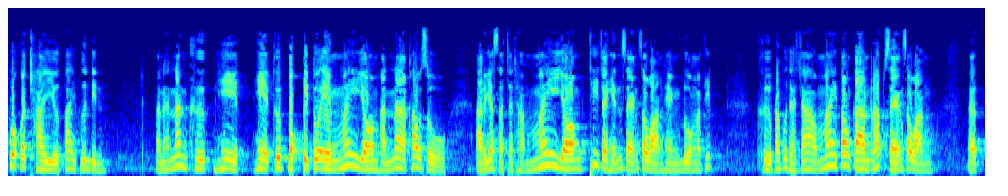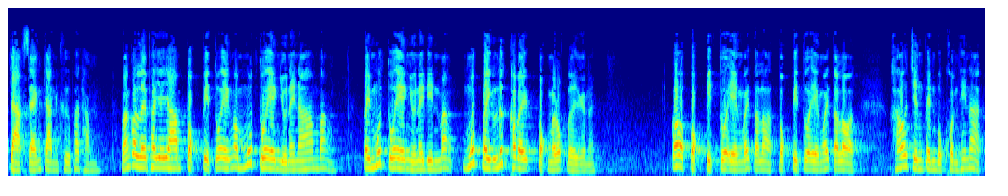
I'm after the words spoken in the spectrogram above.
พวกก็ชัยอยู่ใต้พื้นดินอันนั้นนั่นคือเหตุเหตุคือปกปิดตัวเองไม่ยอมหันหน้าเข้าสู่ อริยสัจธรรมไม่ยอมที่จะเห็นแสงสว่างแห่งดวงอาทิตย์ คือพระพุทธเจ้าไม่ต้องการรับแสงสว่างจากแสงจันทร์คือพระธรรมมันก็เลยพยายามปกปิดตัวเองก็มุดตัวเองอยู่ในน้ำบ้าง ไปมุดตัวเองอยู่ในดินบ้าง มุดไปลึกเข้าไปตกนรกเลยกันนะ ก็ปกปิดตัวเองไว้ตลอด ปกปิดตัวเองไว้ตลอด เขาจึงเป็นบุคคลที่น่าก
